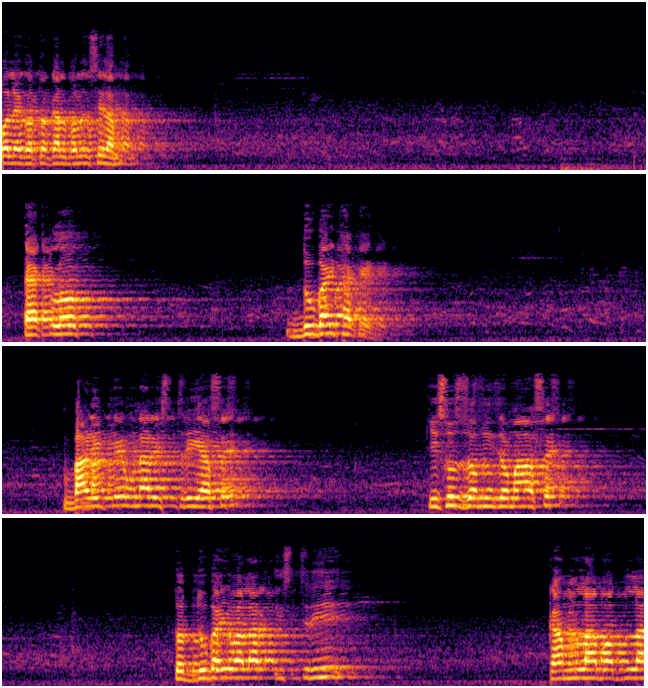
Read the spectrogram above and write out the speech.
বলে গতকাল বলেছিলাম। এক লোক দুবাই থাকে। বাড়িতে ওনার স্ত্রী আছে, কিছু জমি জমা আছে। তো দুবাইওয়ালার স্ত্রী কামলা বদলা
